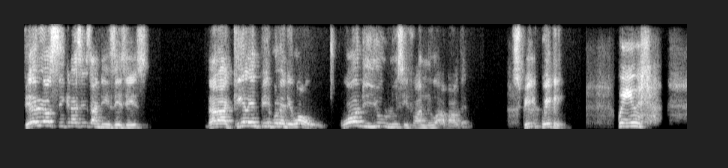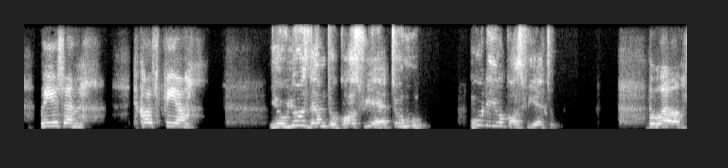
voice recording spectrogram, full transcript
various sicknesses and diseases that are killing people in the world. What do you, Lucifer, know about them? Speak quickly. We use we use them to cause fear. You use them to cause fear to who? Who do you cause fear to? The world.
